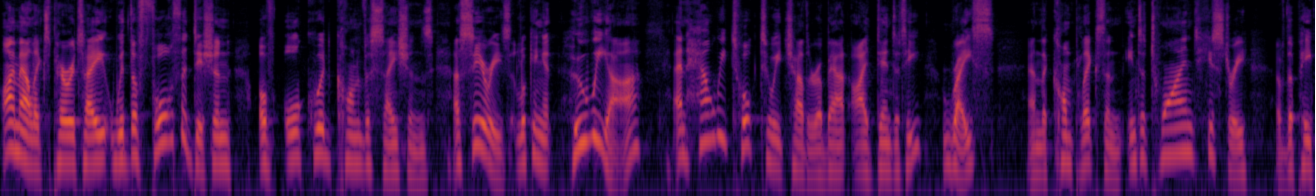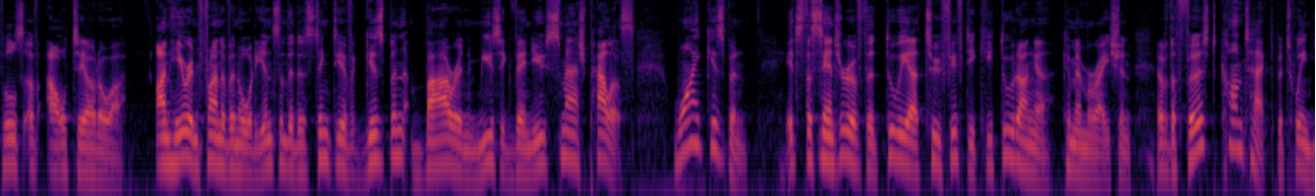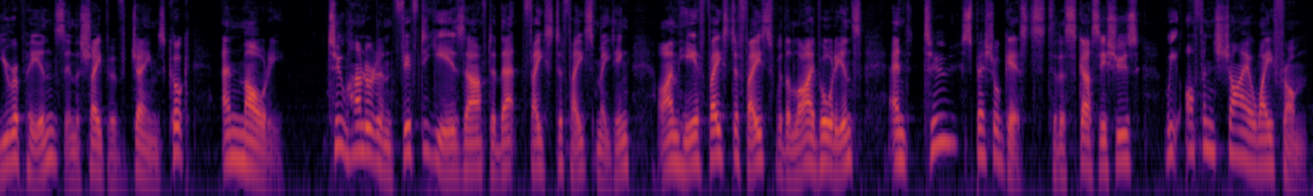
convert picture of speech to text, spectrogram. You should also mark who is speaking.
Speaker 1: I'm Alex Perrottet with the fourth edition of Awkward Conversations, a series looking at who we are and how we talk to each other about identity, race, and the complex and intertwined history of the peoples of Aotearoa. I'm here in front of an audience in the distinctive Gisborne bar and music venue Smash Palace. Why Gisborne? It's the centre of the Tuia 250 Ki Turanga commemoration of the first contact between Europeans in the shape of James Cook and Maori. 250 years after that face to face meeting, I'm here face to face with a live audience and two special guests to discuss issues we often shy away from.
